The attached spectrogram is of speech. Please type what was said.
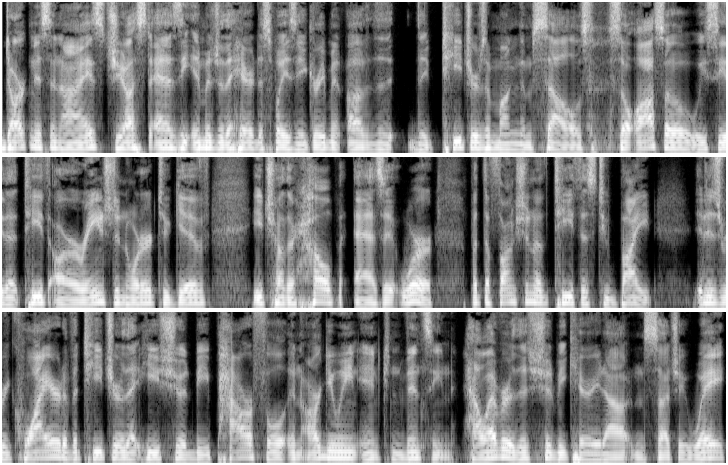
darkness in eyes, just as the image of the hair displays the agreement of the, the teachers among themselves. So also we see that teeth are arranged in order to give each other help, as it were. But the function of teeth is to bite. It is required of a teacher that he should be powerful in arguing and convincing. However, this should be carried out in such a way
